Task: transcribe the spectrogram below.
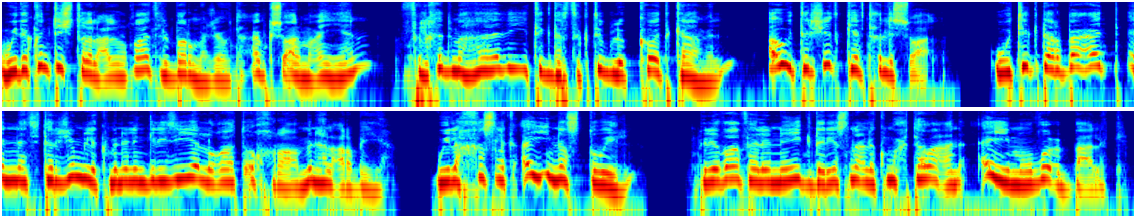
وإذا كنت تشتغل على لغات البرمجة وتعبك سؤال معين في الخدمة هذه تقدر تكتب له كود كامل أو ترشدك كيف تحل السؤال. وتقدر بعد أنه تترجم لك من الإنجليزية لغات أخرى منها العربية. ويلخص لك أي نص طويل بالإضافة لأنه يقدر يصنع لك محتوى عن أي موضوع ببالك.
